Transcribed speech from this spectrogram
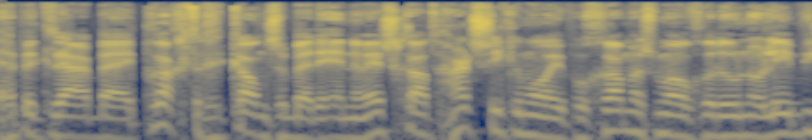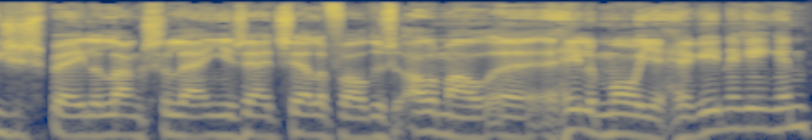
heb ik daarbij prachtige kansen bij de NOS gehad. Hartstikke mooie programma's mogen doen. Olympische Spelen langs de lijn, je zei het zelf al. Dus allemaal uh, hele mooie herinneringen.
